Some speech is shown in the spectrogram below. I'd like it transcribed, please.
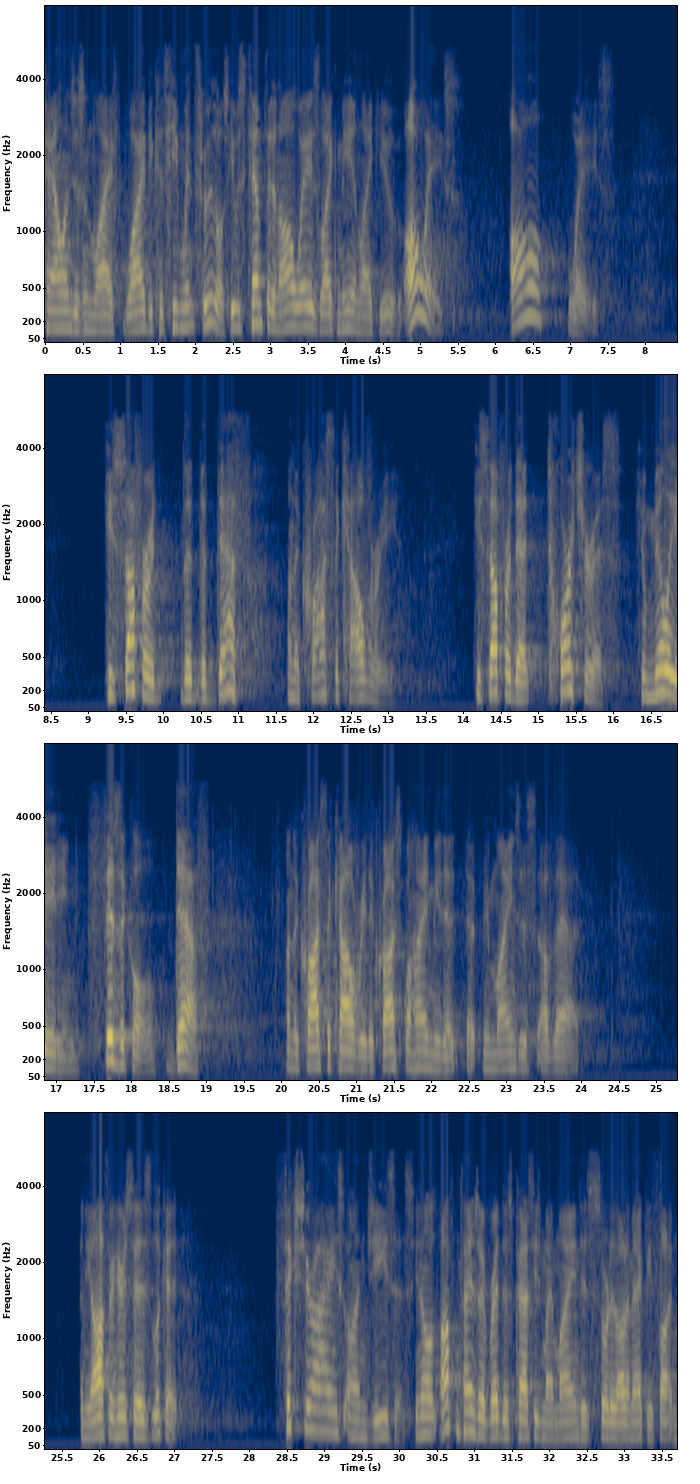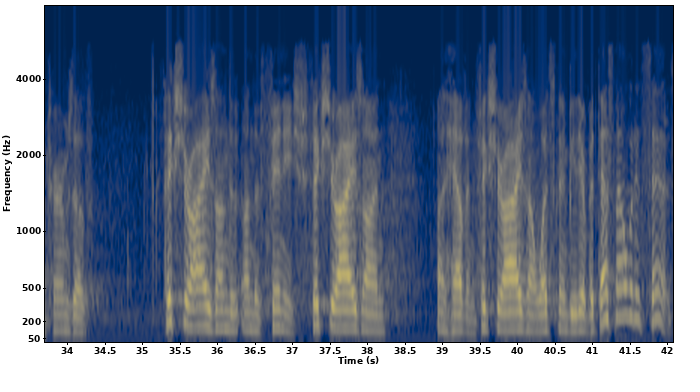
challenges in life. Why? Because he went through those. He was tempted in all ways like me and like you. Always. Always. He suffered the, the death on the cross of Calvary. He suffered that torturous, humiliating, physical death on the cross of Calvary, the cross behind me that, that reminds us of that. And the author here says, look at Fix your eyes on Jesus. You know, oftentimes I've read this passage, my mind has sort of automatically thought in terms of fix your eyes on the on the finish. Fix your eyes on on heaven. Fix your eyes on what's going to be there. But that's not what it says.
